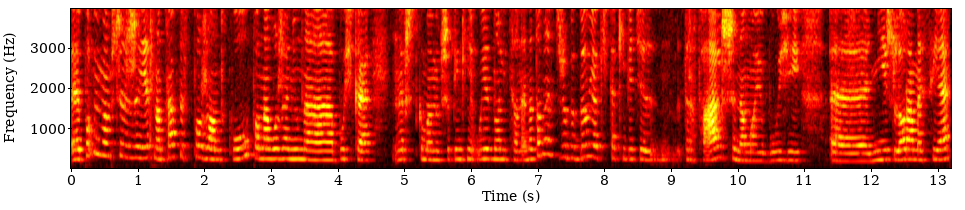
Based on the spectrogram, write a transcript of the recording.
E, Powiem Wam szczerze, że jest naprawdę w porządku. Po nałożeniu na buźkę e, wszystko mamy przepięknie ujednolicone. Natomiast, żeby był jakiś taki, wiecie, trwalszy na mojej buzi e, niż Laura Messier,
